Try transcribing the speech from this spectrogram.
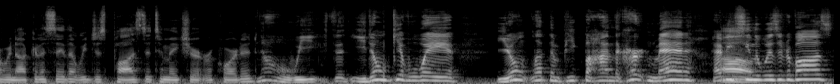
are we not going to say that we just paused it to make sure it recorded? No, we th- you don't give away. You don't let them peek behind the curtain, man. Have you seen Oh. the Wizard of Oz?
